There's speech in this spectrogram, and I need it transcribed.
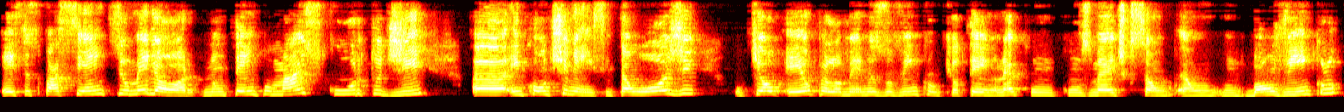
esses pacientes e o melhor, num tempo mais curto de uh, incontinência. Então, hoje, o que eu, eu, pelo menos, o vínculo que eu tenho né, com, com os médicos são, é um, um bom vínculo.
